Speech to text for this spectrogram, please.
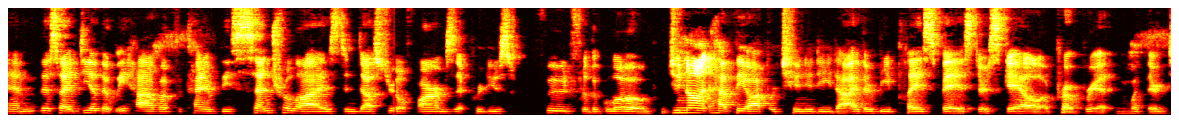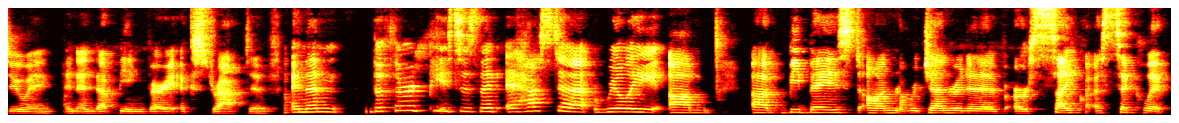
And this idea that we have of kind of these centralized industrial farms that produce food for the globe do not have the opportunity to either be place based or scale appropriate in what they're doing and end up being very extractive. And then the third piece is that it has to really um, uh, be based on a regenerative or cycle, a cyclic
